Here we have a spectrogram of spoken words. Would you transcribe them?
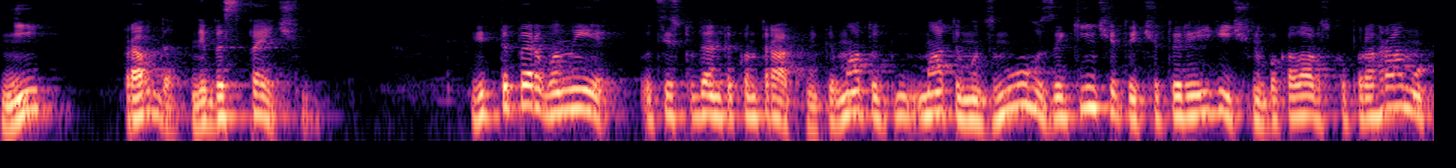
Ні, правда? Небезпечно. Відтепер вони, оці студенти-контрактники, матимуть змогу закінчити 4-річну бакалаврську програму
